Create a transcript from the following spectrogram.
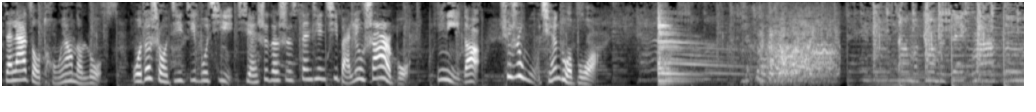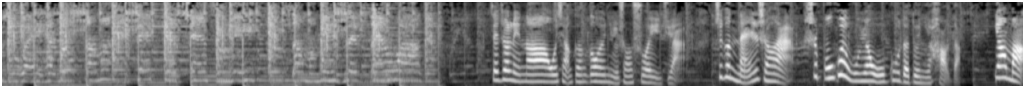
咱俩走同样的路，我的手机计步器显示的是三千七百六十二步，你的却是五千多步。”在这里呢，我想跟各位女生说一句啊，这个男生啊是不会无缘无故的对你好的，要么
